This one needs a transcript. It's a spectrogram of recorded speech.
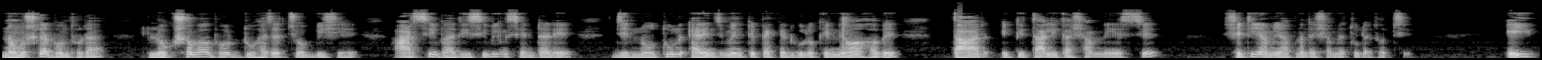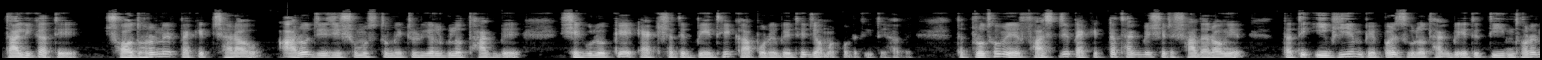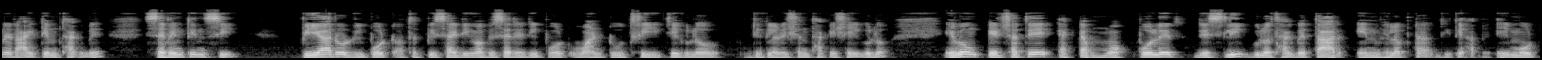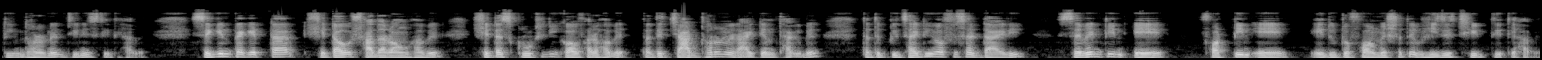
নমস্কার বন্ধুরা, লোকসভা ভোট দু হাজার চব্বিশে আরসি বা রিসিভিং সেন্টারে যে নতুন অ্যারেঞ্জমেন্টে প্যাকেটগুলোকে নেওয়া হবে, তার একটি তালিকা সামনে এসছে, সেটি আমি আপনাদের সামনে তুলে ধরছি। এই তালিকাতে ছ ধরনের প্যাকেট ছাড়াও আরও যে যে সমস্ত মেটেরিয়ালগুলো থাকবে, সেগুলোকে একসাথে বেঁধে কাপড়ে বেঁধে জমা করে দিতে হবে। তা প্রথমে ফার্স্ট যে প্যাকেটটা থাকবে, সেটা সাদা রঙের তাতে ইভিএম পেপার্সগুলো থাকবে, এতে তিন ধরনের আইটেম থাকবে সেভেন্টিন সি পিআরও রিপোর্ট অর্থাৎ প্রিসাইডিং অফিসারের রিপোর্ট ওয়ান টু থ্রি যেগুলো ডিক্লারেশন থাকে সেইগুলো, এবং এর সাথে একটা মকপোলের যে স্লিপগুলো থাকবে, তার এনভেলপটা দিতে হবে। এই মোট তিন ধরনের জিনিস দিতে হবে। সেকেন্ড প্যাকেটটা সেটাও সাদা রং হবে, সেটা স্ক্রুটিনি কভার হবে, তাতে চার ধরনের আইটেম থাকবে, তাতে presiding officer diary seventeen A fourteen A এই দুটো ফর্মের সাথে ভিজিট শিট দিতে হবে।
